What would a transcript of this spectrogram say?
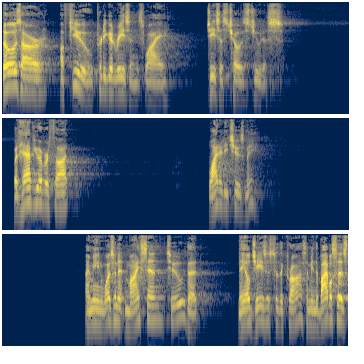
Those are a few pretty good reasons why Jesus chose Judas. But have you ever thought, why did he choose me? I mean, wasn't it my sin too that nailed Jesus to the cross? I mean, the Bible says,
